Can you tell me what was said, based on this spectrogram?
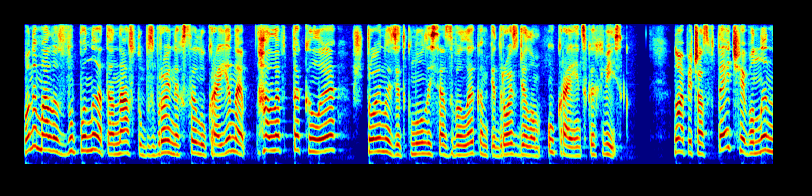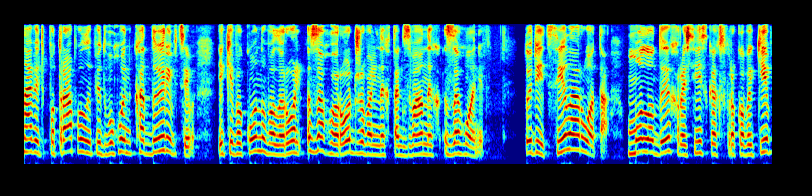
Вони мали зупинити наступ збройних сил України, але втекли, щойно зіткнулися з великим підрозділом українських військ. Ну а під час втечі вони навіть потрапили під вогонь кадирівців, які виконували роль загороджувальних так званих загонів. Тоді ціла рота молодих російських строковиків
